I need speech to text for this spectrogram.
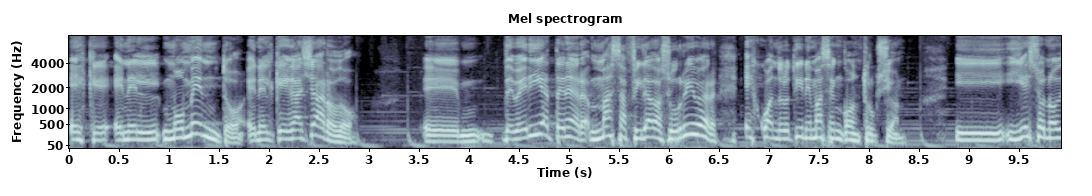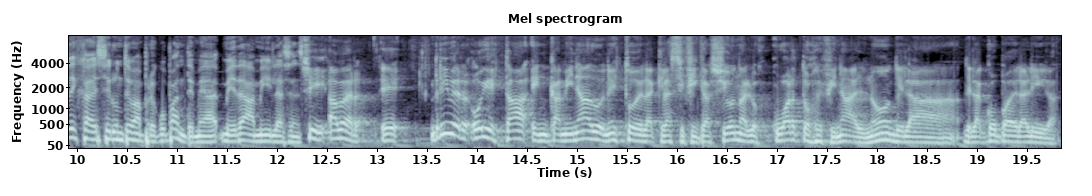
es que en el momento en el que Gallardo eh, debería tener más afilado a su River es cuando lo tiene más en construcción. Y, eso no deja de ser un tema preocupante, me, da a mí la sensación. Sí, a ver, eh, River hoy está encaminado en esto de la clasificación a los cuartos de final ¿no? de, la, de la Copa de la Liga.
